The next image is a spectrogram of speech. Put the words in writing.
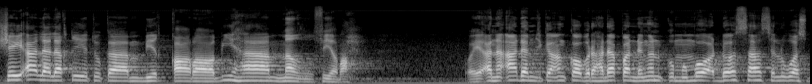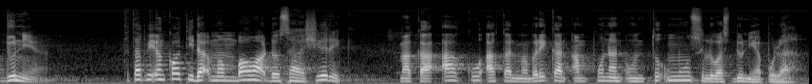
syai'a la laqituka biqarabiha maghfirah. Wahai anak Adam jika engkau berhadapan denganku membawa dosa seluas dunia tetapi engkau tidak membawa dosa syirik maka aku akan memberikan ampunan untukmu seluas dunia pula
